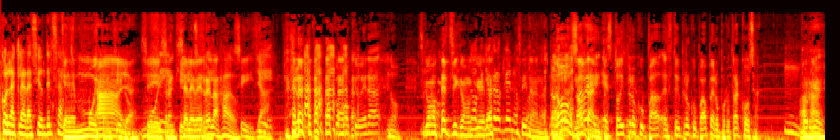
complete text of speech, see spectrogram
con la aclaración del salto. Quedé muy Ah, tranquilo. ya, sí, muy sí. tranquilo. Se le ve sí. relajado. Sí, ya. Sí. Yo- como que hubiera. No. Es como, sí, como No, que yo hubiera- creo que no. Sí, no, no, No, no ¿sabe? tanto. Estoy preocupado, estoy preocupado, pero por otra cosa. ¿Por Ajá. qué?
